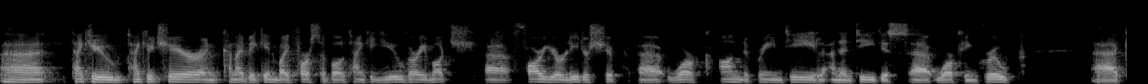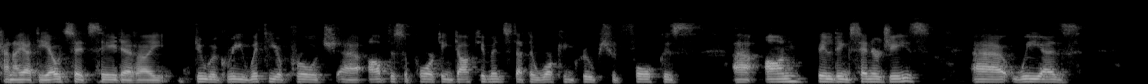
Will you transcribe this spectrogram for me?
Uh, thank you, thank you, Chair. And can I begin by first of all thanking you very much uh, for your leadership uh, work on the Green Deal and indeed this uh, working group. Uh, can I at the outset say that I do agree with the approach of the supporting documents that the working group should focus on building synergies. we as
